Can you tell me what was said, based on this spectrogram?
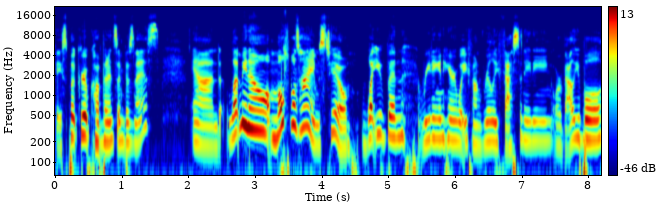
Facebook group Confidence in Business and let me know multiple times too what you've been reading in here, what you found really fascinating or valuable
